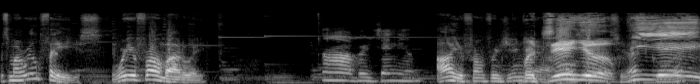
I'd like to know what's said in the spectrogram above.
it's my real face. Where you from, by the way? Ah, Virginia. Ah, you're from Virginia. Virginia, That's cool, VA. that's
